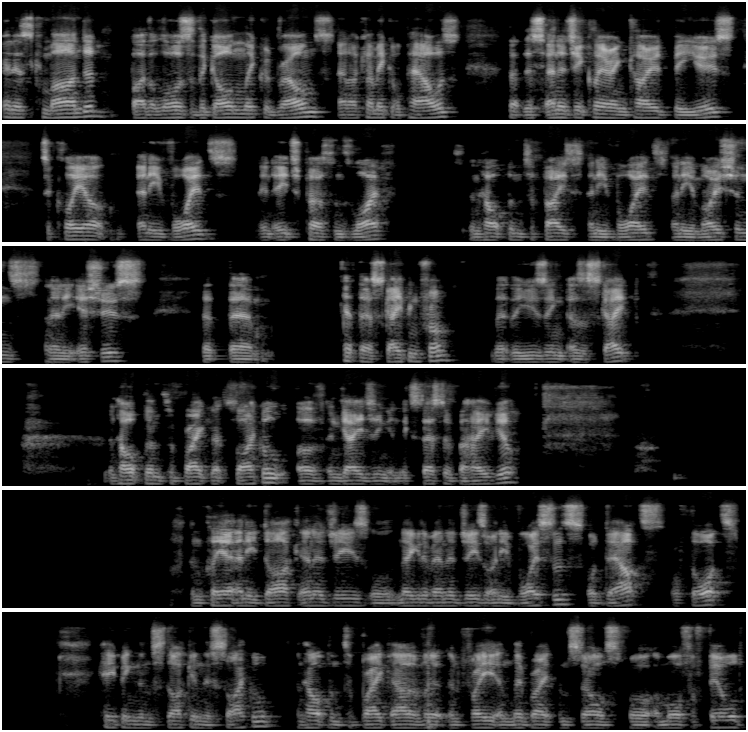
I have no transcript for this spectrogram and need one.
It is commanded by the laws of the golden liquid realms and our chemical powers that this energy clearing code be used to clear any voids in each person's life and help them to face any voids, any emotions, and any issues that they're, that they're escaping from, that they're using as escape, and help them to break that cycle of engaging in excessive behavior and clear any dark energies or negative energies or any voices or doubts or thoughts, keeping them stuck in this cycle and help them to break out of it and free and liberate themselves for a more fulfilled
